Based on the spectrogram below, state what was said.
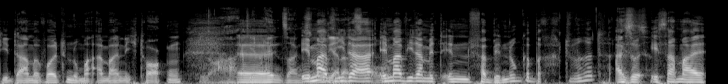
die Dame wollte nun mal einmal nicht talken, ja, äh, immer so, wieder, immer wieder mit in Verbindung gebracht wird. Also ich sag mal,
